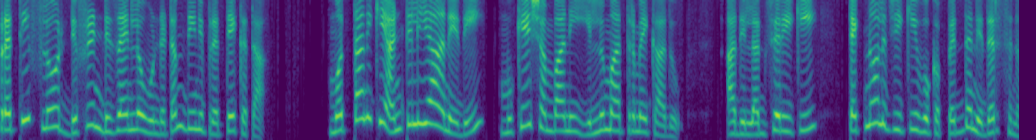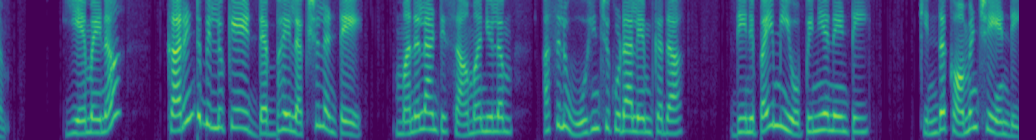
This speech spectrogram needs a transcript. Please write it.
ప్రతి ఫ్లోర్ డిఫరెంట్ డిజైన్లో ఉండటం దీని ప్రత్యేకత. మొత్తానికి అంటిలియా అనేది ముఖేష్ అంబానీ ఇల్లు మాత్రమే కాదు అది లగ్జరీకి టెక్నాలజీకి ఒక పెద్ద నిదర్శనం. ఏమైనా? కరెంటు బిల్లుకే డెబ్బై లక్షలంటే మనలాంటి సామాన్యులం అసలు ఊహించుకూడాలేం కదా? దీనిపై మీ ఒపీనియనేంటి? కింద కామెంట్ చేయండి.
